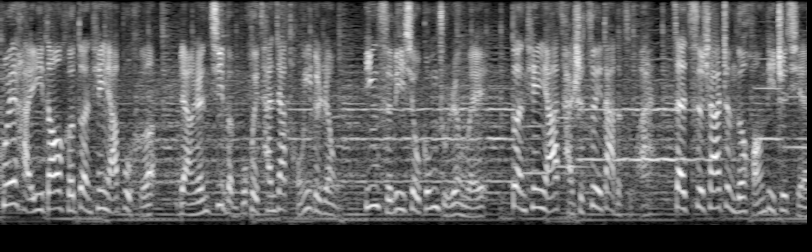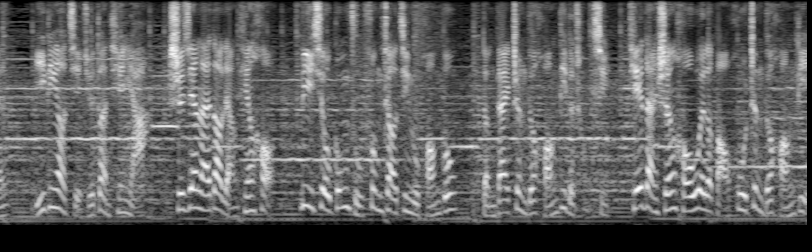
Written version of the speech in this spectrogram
归海一刀和段天涯不和，两人基本不会参加同一个任务，因此丽秀公主认为段天涯才是最大的阻碍。在刺杀正德皇帝之前，一定要解决段天涯。时间来到两天后。丽秀公主奉诏进入皇宫，等待正德皇帝的宠幸。铁胆神侯为了保护正德皇帝，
